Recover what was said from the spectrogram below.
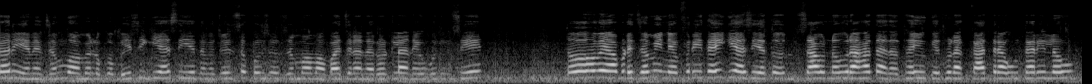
કરી અને જમવા અમે લોકો બેસી ગયા છીએ. તમે જોઈ શકો છો જમવામાં બાજરાના રોટલા ને એવું બધું છે. તો હવે આપણે જમીને ફ્રી થઈ ગયા છીએ. તો સાવ નવરા હતા તો થયું કે થોડાક કાતરા ઉતારી લઉં.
